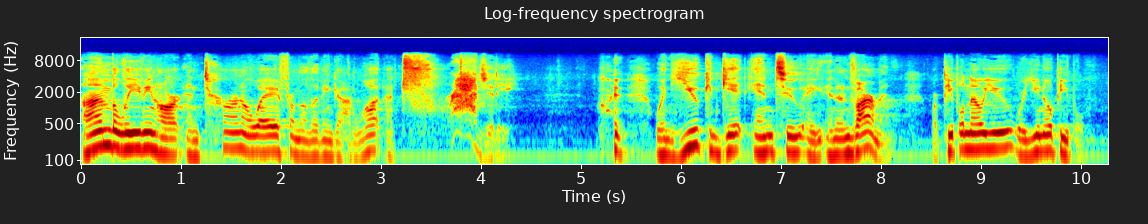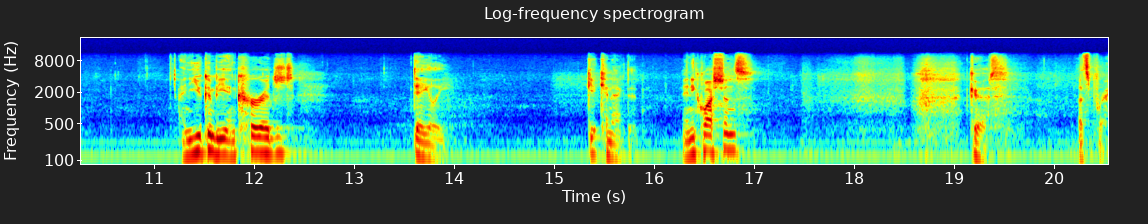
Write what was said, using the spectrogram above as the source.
unbelieving heart and turn away from the living God. What a tragedy when, you can get into a, an environment where people know you, where you know people and you can be encouraged daily. Get connected. Any questions? Good. Let's pray.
